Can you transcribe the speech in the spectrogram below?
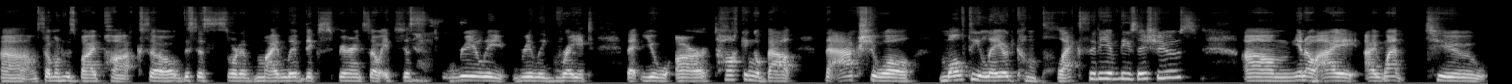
um, someone who's bipoc so this is sort of my lived experience so it's just yes. really really great that you are talking about the actual multi-layered complexity of these issues um, you know i i went to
